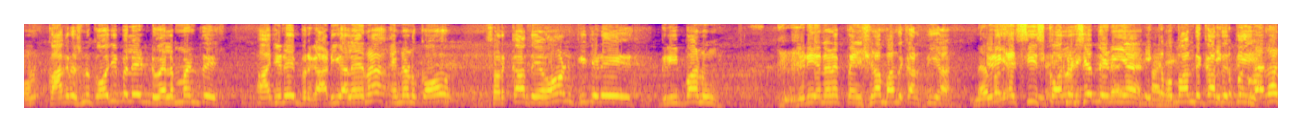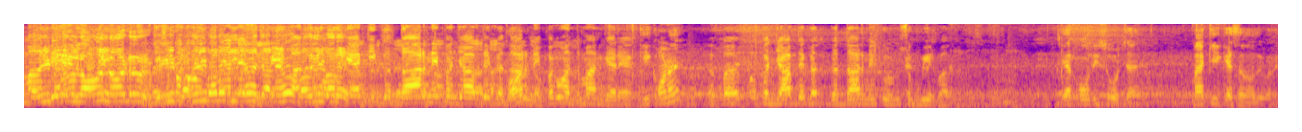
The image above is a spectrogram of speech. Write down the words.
ਹੁਣ ਕਾਂਗਰਸ ਨੂੰ ਕਹੋ ਜੀ ਪਹਿਲੇ ਡਿਵੈਲਪਮੈਂਟ ਤੇ। ਆ ਜਿਹੜੇ ਬਰਗਾੜੀ ਵਾਲੇ ਨਾ ਇਹਨਾਂ ਨੂੰ ਕਹੋ ਸੜਕਾਂ ਤੇ ਆਉਣ ਕਿ ਜਿਹੜੇ ਗਰੀਬਾਂ ਨੂੰ ਜਿਹੜੀ ਇਹਨਾਂ ਨੇ ਪੈਨਸ਼ਨਾਂ ਬੰਦ ਕਰਤੀਆਂ ਜਿਹੜੀ ਐਸਸੀ ਸਕਾਲਰਸ਼ਿਪ ਦੇਣੀ ਹੈ ਉਹ ਬੰਦ ਕਰ ਦਿੱਤੀ। ਜਿਹੜੀ ਲਾਅ ਐਂਡ ਆਰਡਰ ਤੁਸੀਂ ਬਦਲੀ ਬਾਰੇ ਕੀ ਕਹਿਣਾ ਚਾਹੁੰਦੇ ਹੋ? ਬਦਲੀ ਬਾਰੇ? ਕਿਹਾ ਕਿ ਗੱਦਾਰ ਨੇ ਪੰਜਾਬ ਦੇ ਗੱਦਾਰ ਨੇ ਭਗਵੰਤ ਮਾਨ ਕਹਿ ਰਿਹਾ। ਕੀ ਕੌਣ ਹੈ? ਪ- ਪ- ਪੰਜਾਬ ਦੇ ਗ- ਗੱਦਾਰ ਨੇ ਸੁਖਬੀਰ ਬਾਦਲ। ਯਾਰ ਉਹਦੀ ਸੋਚ ਹੈ। ਮੈਂ ਕੀ ਕਹਿ ਸਕਦਾ ਉਹਦੇ ਬਾਰੇ?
